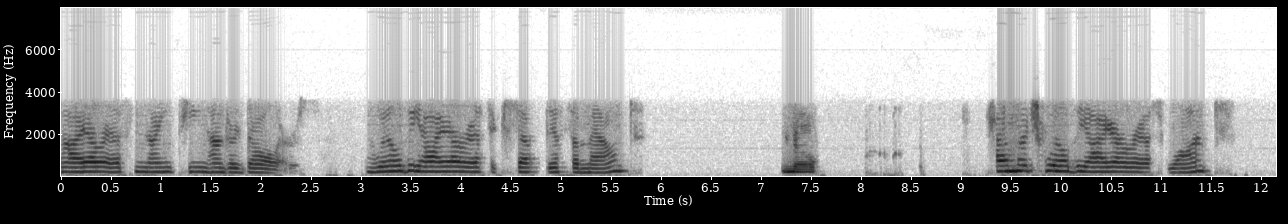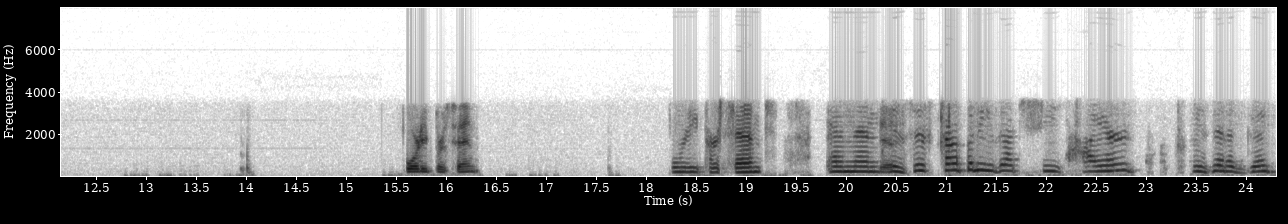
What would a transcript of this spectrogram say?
IRS nineteen hundred dollars. Will the IRS accept this amount? No. How much will the IRS want? Forty percent. Forty percent. And then is this company that she hired, is it a good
